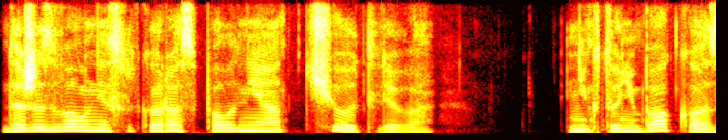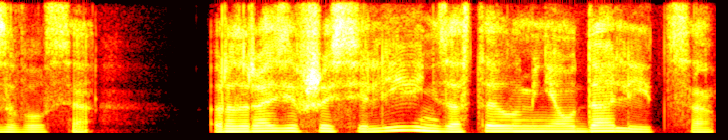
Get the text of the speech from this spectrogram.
даже звал несколько раз вполне отчетливо. Никто не показывался — Разразившийся ливень заставил меня удалиться.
